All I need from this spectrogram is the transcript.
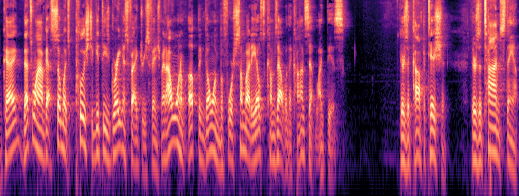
Okay? That's why I've got so much push to get these greatness factories finished. Man, I want them up and going before somebody else comes out with a concept like this. There's a competition. There's a timestamp.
